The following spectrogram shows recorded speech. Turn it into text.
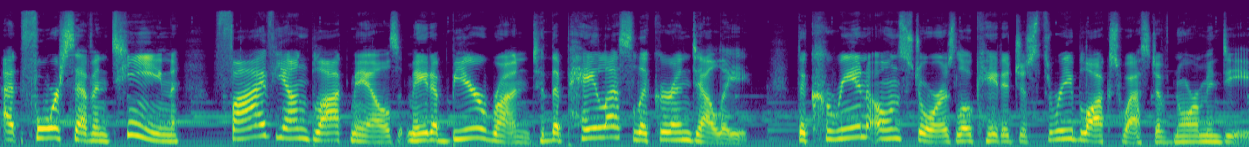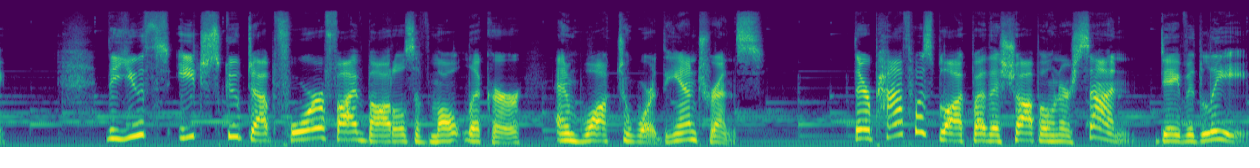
At 417, five young black males made a beer run to the Payless Liquor and Deli, the Korean-owned stores located just three blocks west of Normandie. The youths each scooped up four or five bottles of malt liquor and walked toward the entrance. Their path was blocked by the shop owner's son, David Lee,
